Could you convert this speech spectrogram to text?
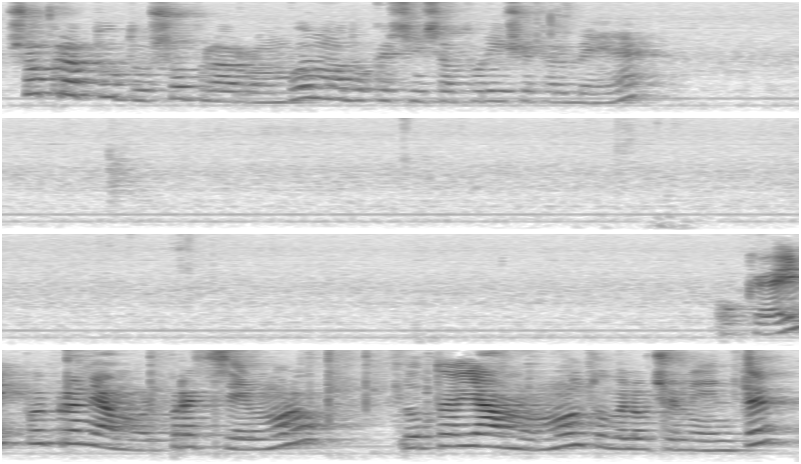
Soprattutto sopra il rombo in modo che si insaporisce per bene ok poi prendiamo il prezzemolo lo tagliamo molto velocemente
